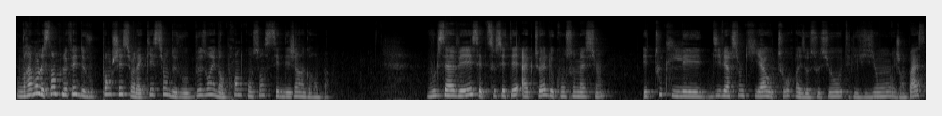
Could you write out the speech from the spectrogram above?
Vraiment, le simple fait de vous pencher sur la question de vos besoins et d'en prendre conscience, c'est déjà un grand pas. Vous le savez, cette société actuelle de consommation, et toutes les diversions qu'il y a autour, réseaux sociaux, télévision et j'en passe,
